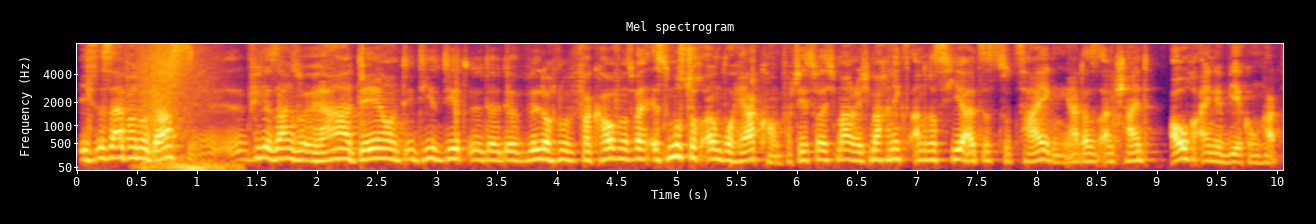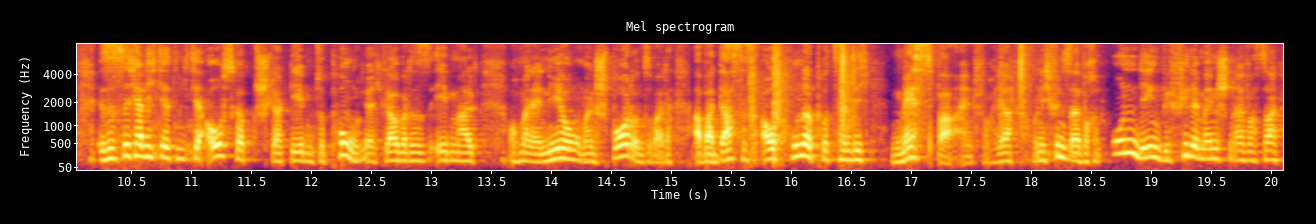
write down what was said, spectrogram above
es ist einfach nur das, viele sagen so, ja, der und die, die, der, der, will doch nur verkaufen und so weiter. Es muss doch irgendwo herkommen. Verstehst du, was ich meine? Und ich mache nichts anderes hier, als es zu zeigen, ja, dass es anscheinend auch eine Wirkung hat. Es ist sicherlich nicht, nicht der ausschlaggebende Punkt. Ja, ich glaube, das ist eben halt auch meine Ernährung, mein Sport und so weiter. Aber das ist auch hundertprozentig messbar einfach, ja. Und ich finde es einfach ein Unding, wie viele Menschen einfach sagen,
